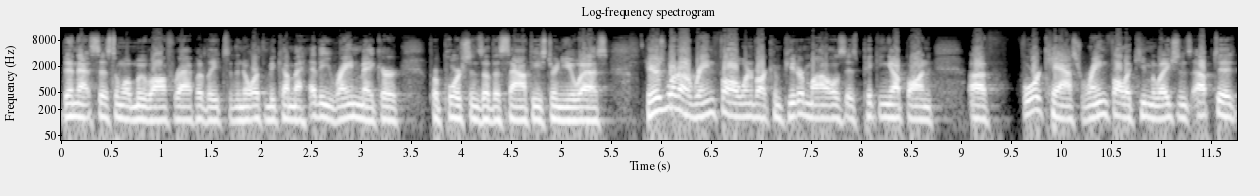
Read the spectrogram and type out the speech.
Then that system will move off rapidly to the north and become a heavy rainmaker for portions of the southeastern U.S. Here's what our rainfall, one of our computer models, is picking up on uh, forecast rainfall accumulations up to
